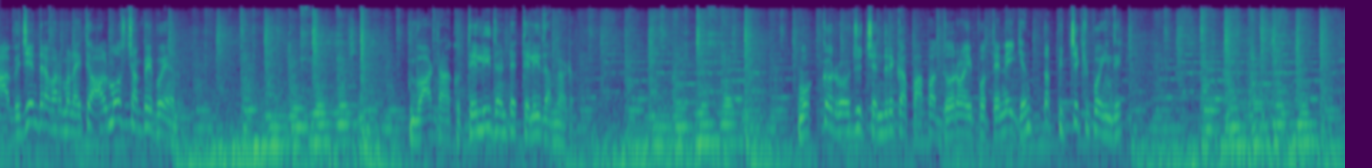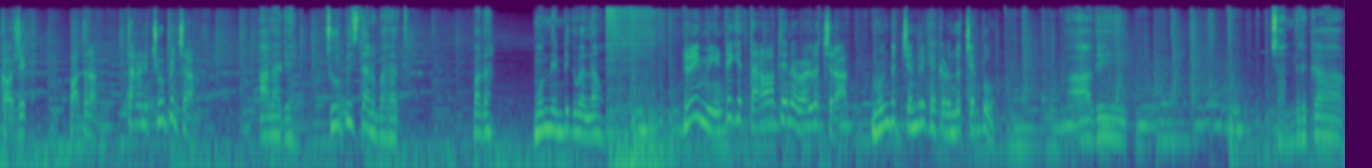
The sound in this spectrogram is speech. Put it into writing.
ఆ విజేంద్ర వర్మన్ అయితే ఆల్మోస్ట్ చంపైపోయాను వాడు నాకు తెలీదంటే తెలీదన్నాడు. ఒక్కరోజు చంద్రిక పాప దూరం అయిపోతేనే ఎంత పిచ్చెక్కిపోయింది. కౌశిక్ పదరా తనని చూపించరా. అలాగే చూపిస్తాను భరత్. పద ముందు ఇంటికి వెళ్దాం. రే మీ ఇంటికి తర్వాతైనా వెళ్ళొచ్చురా. ముందు చంద్రిక ఎక్కడుందో చెప్పు. అది చంద్రిక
